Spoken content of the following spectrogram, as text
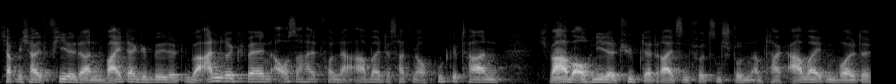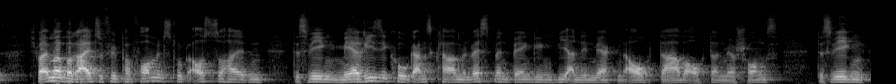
Ich habe mich halt viel dann weitergebildet über andere Quellen außerhalb von der Arbeit. Das hat mir auch gut getan. Ich war aber auch nie der Typ, der 13, 14 Stunden am Tag arbeiten wollte. Ich war immer bereit, so viel Performance-Druck auszuhalten. Deswegen mehr Risiko, ganz klar im Investmentbanking, wie an den Märkten auch, da aber auch dann mehr Chance. Deswegen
